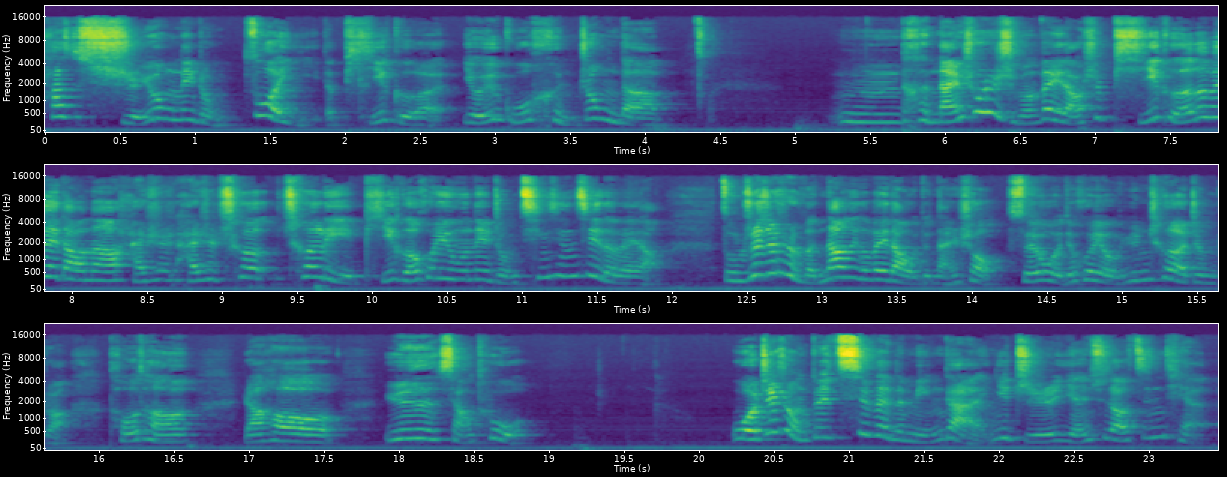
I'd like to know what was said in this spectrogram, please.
它使用那种座椅的皮革有一股很重的。嗯，很难说是什么味道，是皮革的味道呢，还是还是车车里皮革会用那种清新剂的味道？总之就是闻到那个味道我就难受，所以我就会有晕车的症状，头疼，然后晕，想吐。我这种对气味的敏感一直延续到今天，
